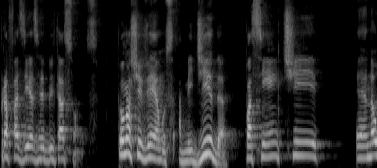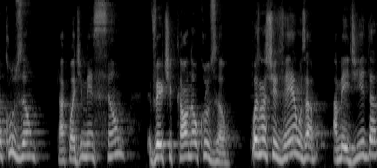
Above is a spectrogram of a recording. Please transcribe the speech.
para fazer as reabilitações. Então nós tivemos a medida paciente é, na oclusão, tá? com a dimensão vertical na oclusão. Depois nós tivemos a, a medida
